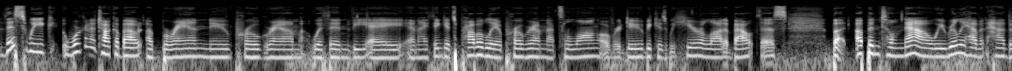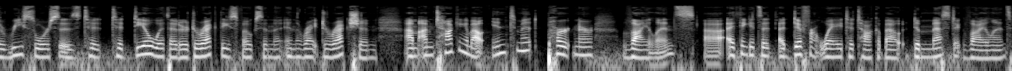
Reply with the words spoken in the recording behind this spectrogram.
this week, we're going to talk about a brand new program within VA, and I think it's probably a program that's long overdue because we hear a lot about this. But up until now, we really haven't had the resources to, to deal with it or direct these folks in the in the right direction. Um, I'm talking about intimate partner violence. Uh, I think it's a, a, different way to talk about domestic violence,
